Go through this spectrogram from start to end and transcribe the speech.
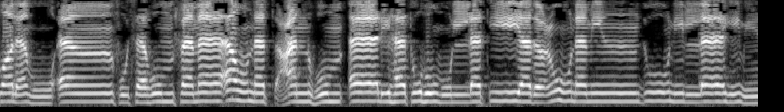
ظَلَمُوا أَنفُسَهُمْ فَمَا أَغْنَتْ عَنْهُمْ آلِهَتُهُمُ الَّتِي يَدْعُونَ مِن دُونِ اللَّهِ مِن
